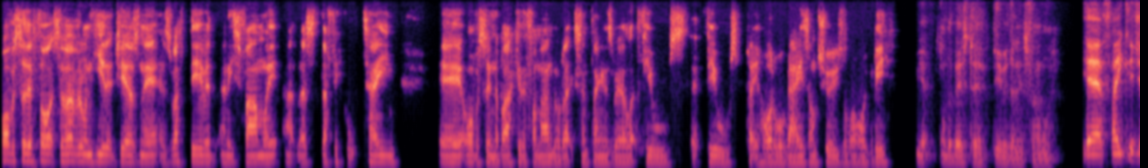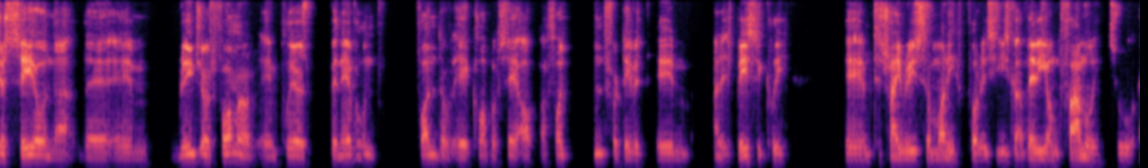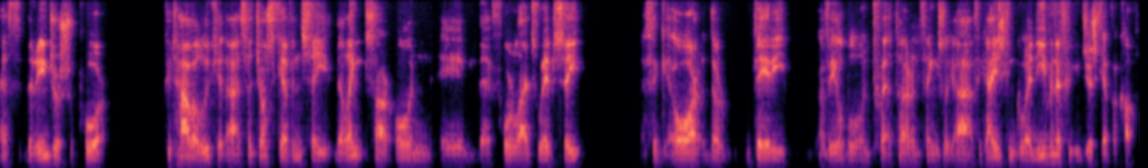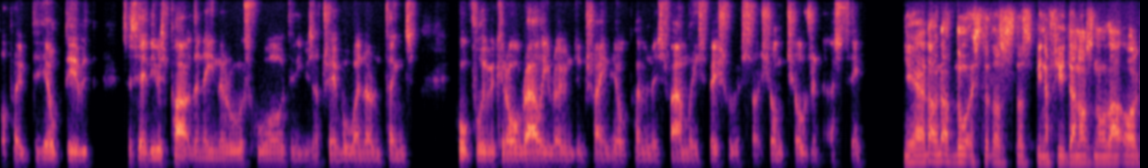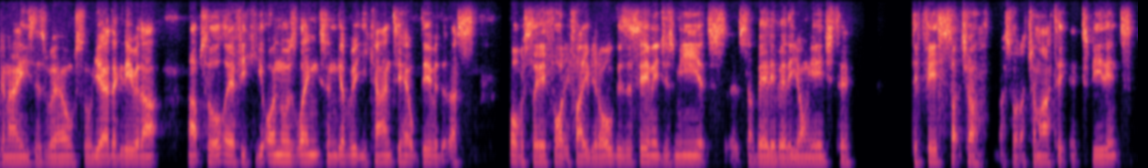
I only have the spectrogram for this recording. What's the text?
Obviously, the thoughts of everyone here at Gersnet is with David and his family at this difficult time. Uh, obviously, in the back of the Fernando Ricksen thing as well, it feels it feels pretty horrible, guys. I'm sure you'll all agree. Yeah, all the best to David and his family. Yeah, if I could just say on that, the um, Rangers former um, players benevolent fund of a club have set up a fund for David, um, and it's basically um, to try and raise some money for his. He's got a very young family, so if the Rangers support could have a look at that, it's a Just Giving site. The links are on um, the Four Lads website, I think, or they're very available on Twitter and things like that. If the guys can go in, even if we could just give a couple of pounds to help David. As I said, he was part of the nine in a row squad and he was a treble winner and things hopefully we can all rally round and try and help him and his family, especially with such young children at this time. Yeah, I've noticed that there's there's been a few dinners and all that organised as well. So yeah, I'd agree with that. Absolutely. If you can get on those links and give what you can to help David at this obviously 45 year old is the same age as me. It's it's a very, very young age to to face such a, a sort of traumatic experience.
